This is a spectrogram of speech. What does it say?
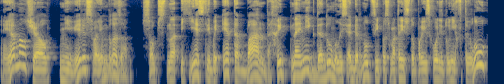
Я молчал, не веря своим глазам. Собственно, если бы эта банда хоть на миг додумалась обернуться и посмотреть, что происходит у них в тылу,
